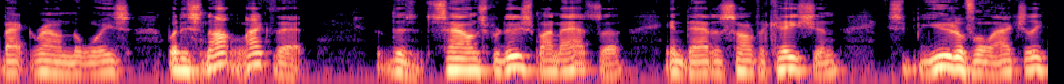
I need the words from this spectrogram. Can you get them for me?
background noise, but it's not like that the sounds produced by NASA in data sonification. It's beautiful, actually,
